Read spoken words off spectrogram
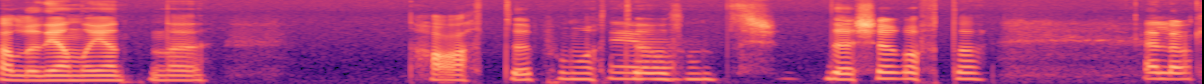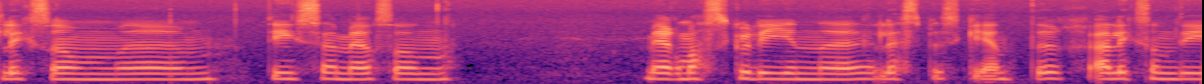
alle de andre jentene hater, på en måte, Ja. og sånt. Det skjer ofte. Eller at liksom eh, de som er mer sånn mer maskuline lesbiske jenter, er liksom de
